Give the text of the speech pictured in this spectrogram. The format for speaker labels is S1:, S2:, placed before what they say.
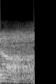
S1: Yeah.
